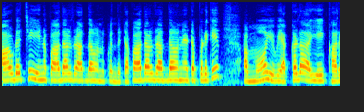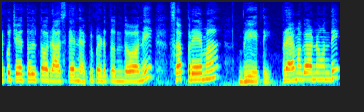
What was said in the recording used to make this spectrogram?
ఆవిడొచ్చి ఈయన పాదాలు రాద్దాం అనుకుందిట. పాదాలు రాద్దాం అనేటప్పటికీ అమ్మో ఇవి ఎక్కడ ఈ కరుకు చేతులతో రాస్తే నొప్పి పెడుతుందో అని సప్రేమ భీతి. ప్రేమగాను ఉంది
